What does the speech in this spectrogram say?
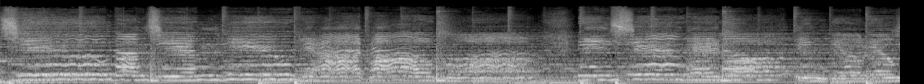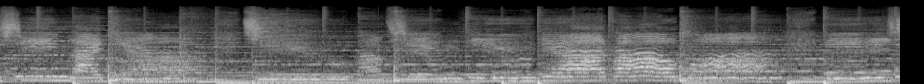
手放情友抬头，人生的路凭着良心来行。手放情友抬头看，悲祝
